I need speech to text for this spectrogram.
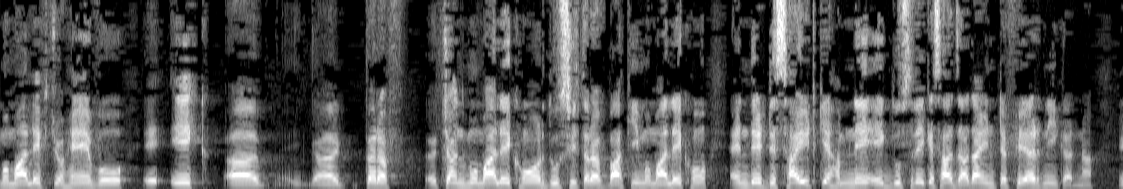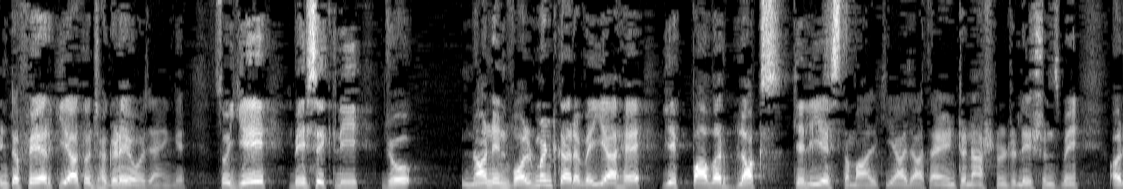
ممالک جو ہیں وہ ایک طرف چند ممالک ہوں اور دوسری طرف باقی ممالک ہوں اینڈ دے ڈسائڈ کہ ہم نے ایک دوسرے کے ساتھ زیادہ انٹرفیئر نہیں کرنا انٹرفیئر کیا تو جھگڑے ہو جائیں گے سو so یہ بیسکلی جو نان انوالومنٹ کا رویہ ہے یہ پاور بلاکس کے لیے استعمال کیا جاتا ہے انٹرنیشنل ریلیشنز میں اور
